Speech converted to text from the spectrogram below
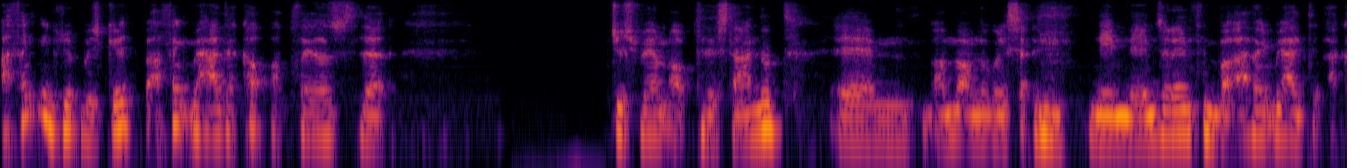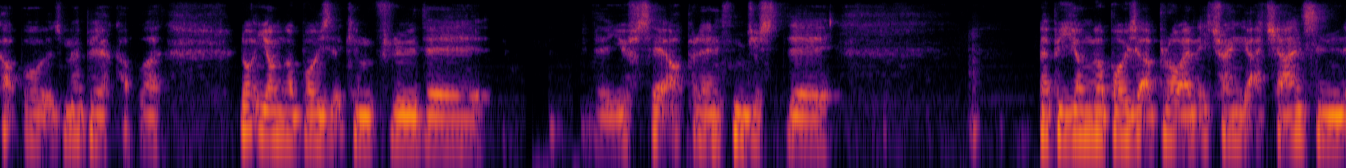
I think the group was good, but I think we had a couple of players that just weren't up to the standard. Um, I'm not, I'm not going to sit and name names or anything, but I think we had a couple. It was maybe a couple of not younger boys that came through the the youth setup or anything, just the maybe younger boys that are brought in to try and get a chance, and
